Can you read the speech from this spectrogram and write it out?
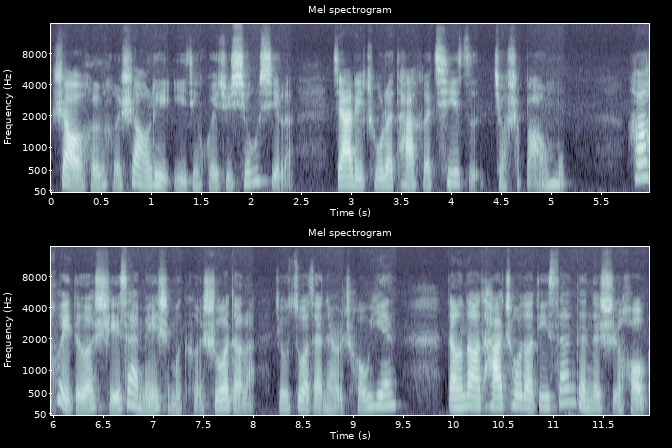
邵恒和邵丽已经回去休息了，家里除了他和妻子就是保姆。哈惠德实在没什么可说的了，就坐在那儿抽烟。等到他抽到第三根的时候，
